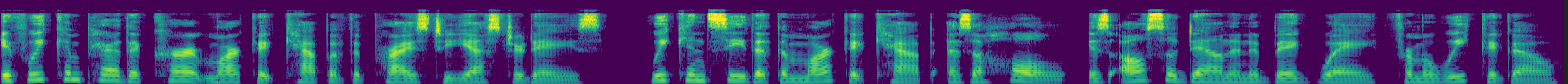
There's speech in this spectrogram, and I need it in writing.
If we compare the current market cap of the price to yesterday's, we can see that the market cap as a whole is also down in a big way from a week ago.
